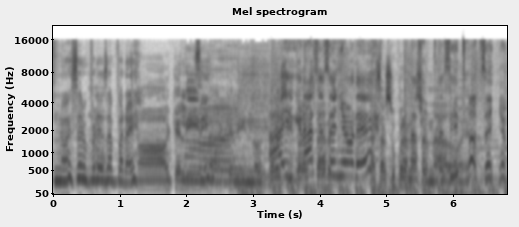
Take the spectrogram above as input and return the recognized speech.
No es sorpresa para él. Ay, qué linda, qué lindo. Ay, Pobrecito, gracias, señores. Va a estar súper emocionado. ¿eh? señor.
